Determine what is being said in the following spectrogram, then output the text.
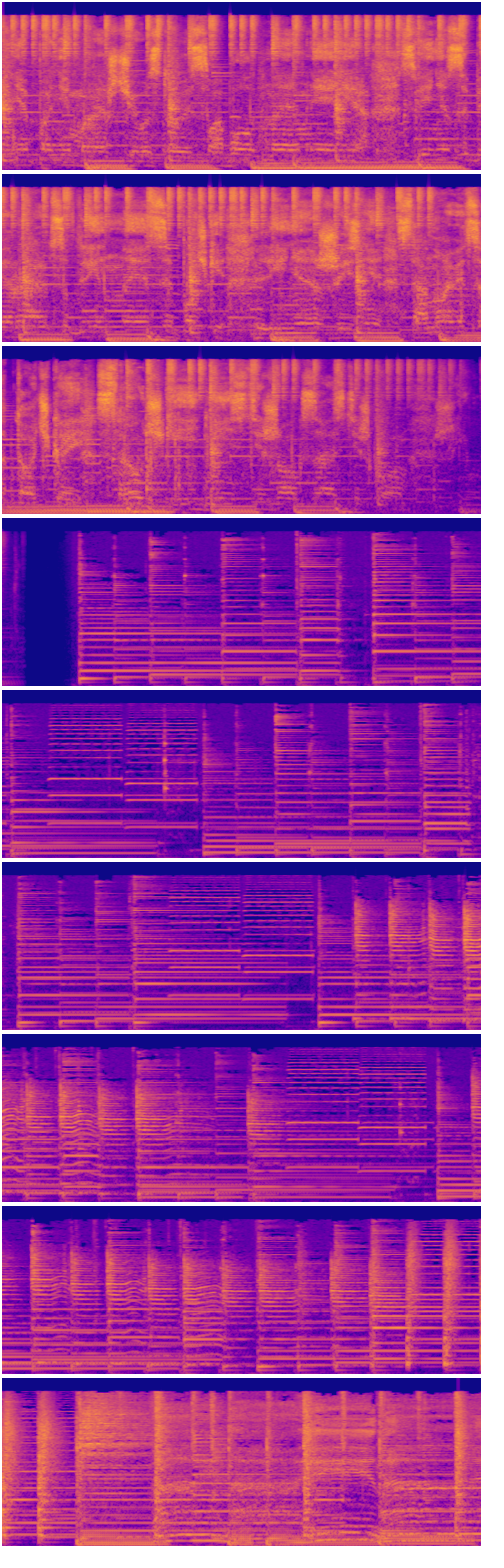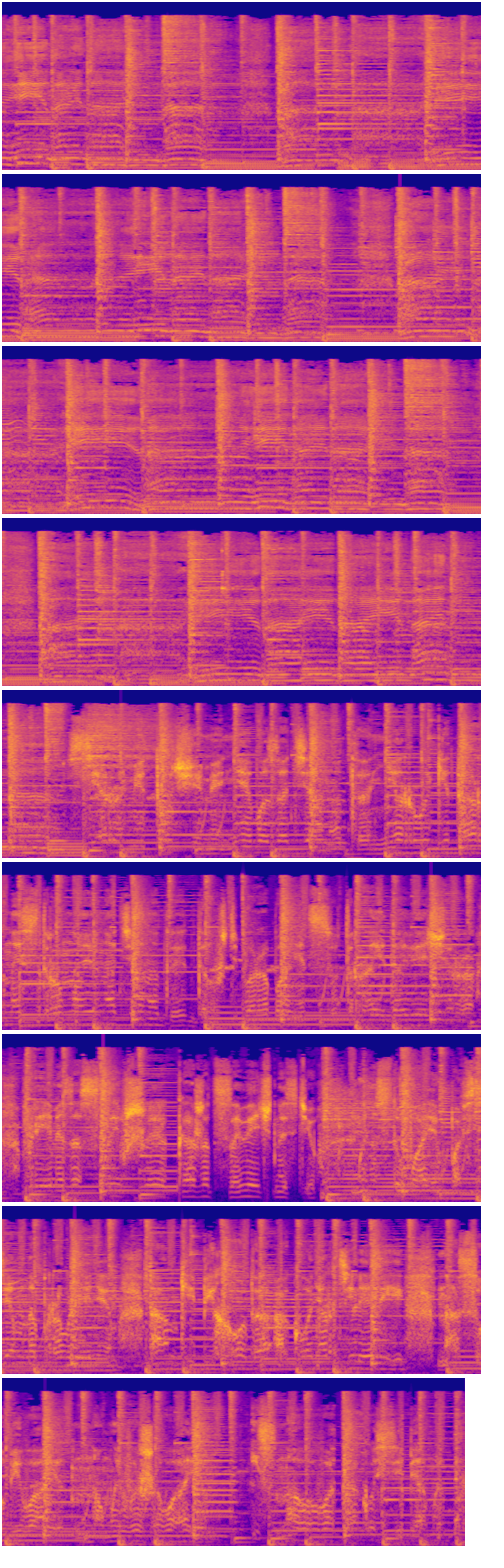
не понимаешь, чего стоит свободное мнение. Звенья собираются в длинные цепочки. Линия жизни становится точкой Строчки. И дни стежок за стежком затянуто Нервы гитарной струною натянуты. Дождь барабанит с утра и до вечера. Время застывшее кажется вечностью. Мы наступаем по всем направлениям. Танки, пехота, огонь артиллерии. Нас убивают, но мы выживаем. И снова в атаку себя мы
